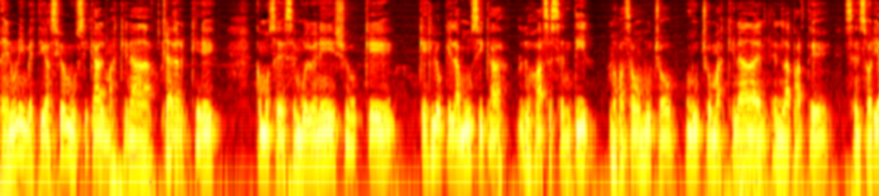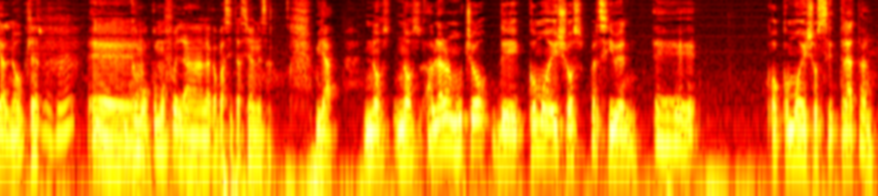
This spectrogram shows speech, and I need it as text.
en una investigación musical más que nada, Claro. ver qué, cómo se desenvuelven ellos, qué, qué es lo que la música los hace sentir. Nos basamos mucho, mucho más que nada en, en la parte sensorial, ¿no? Claro. Eh, ¿Y cómo, cómo fue la, la capacitación esa? Mira, nos, nos hablaron mucho de cómo ellos perciben eh, o cómo ellos se tratan,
